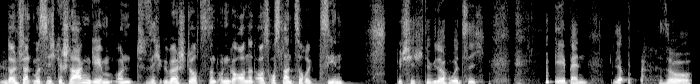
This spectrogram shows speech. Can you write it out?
Deutschland muss sich geschlagen geben und sich überstürzt und ungeordnet aus Russland zurückziehen. Geschichte wiederholt sich. Eben. Ja. So.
